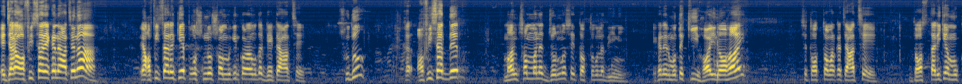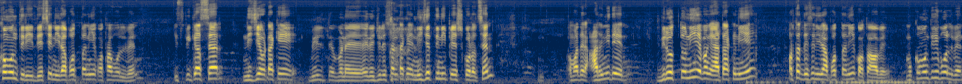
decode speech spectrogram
এ যারা অফিসার এখানে আছে না এই অফিসারকে প্রশ্ন সম্মুখীন করার মতো ডেটা আছে। শুধু অফিসারদের মান সম্মানের জন্য সেই তথ্যগুলো দিইনি। এখানের মধ্যে কি হয়, না হয়, সে তথ্য আমার কাছে আছে। দশ তারিখে মুখ্যমন্ত্রী দেশে নিরাপত্তা নিয়ে কথা বলবেন। স্পিকার স্যার নিজে ওটাকে বিল মানে রেজুলেশনটাকে নিজে তিনি পেশ করেছেন। আমাদের আর্মিদের বীরত্ব নিয়ে এবং অ্যাটাক নিয়ে, অর্থাৎ দেশের নিরাপত্তা নিয়ে কথা হবে। মুখ্যমন্ত্রী বলবেন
